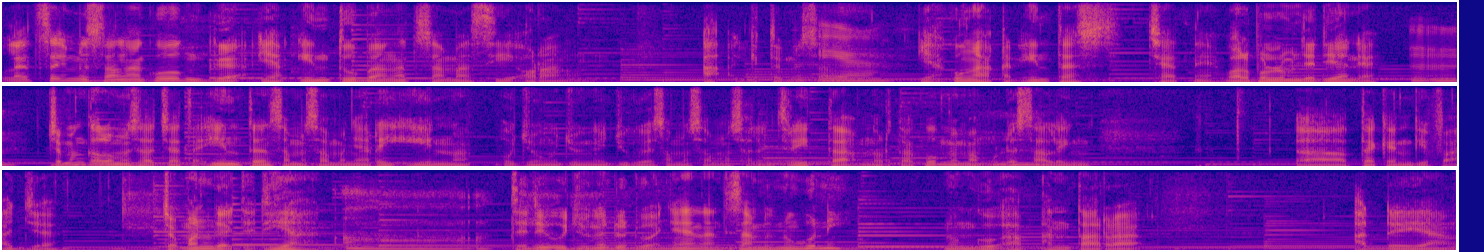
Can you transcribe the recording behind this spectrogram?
let's say misalnya aku nggak yang into banget sama si orang A gitu misalnya. Iya. Ya aku nggak akan intens chatnya, walaupun belum jadian ya. Mm-mm. Cuman kalau misalnya chatnya intens sama-sama nyariin, ujung-ujungnya juga sama-sama saling cerita, menurut aku memang udah Hmm. saling uh, take and give aja. Cuman nggak jadian. Oh, oke. Jadi ujungnya dua-duanya nanti sambil nunggu nih, nunggu antara ada yang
